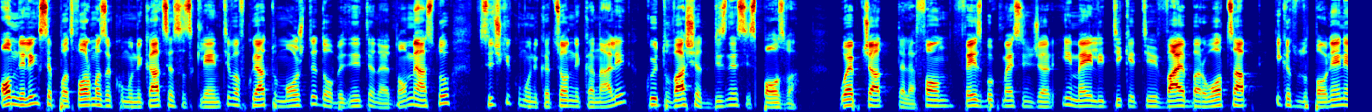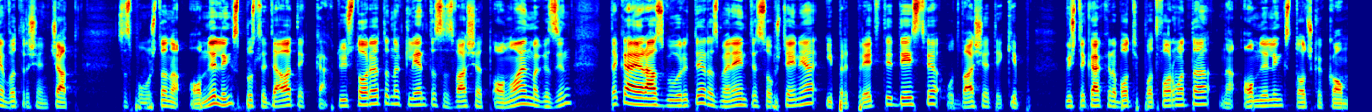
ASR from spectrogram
OmniLinks е платформа за комуникация с клиенти, в която можете да обедините на едно място всички комуникационни канали, които вашият бизнес използва – WebChat, телефон, Facebook Messenger, имейли, тикети, Viber, WhatsApp и като допълнение вътрешен чат. С помощта на OmniLinks проследявате както историята на клиента с вашият онлайн магазин, така и разговорите, разменените съобщения и предприятите действия от вашият екип. Вижте как работи платформата на omnilinks.com.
